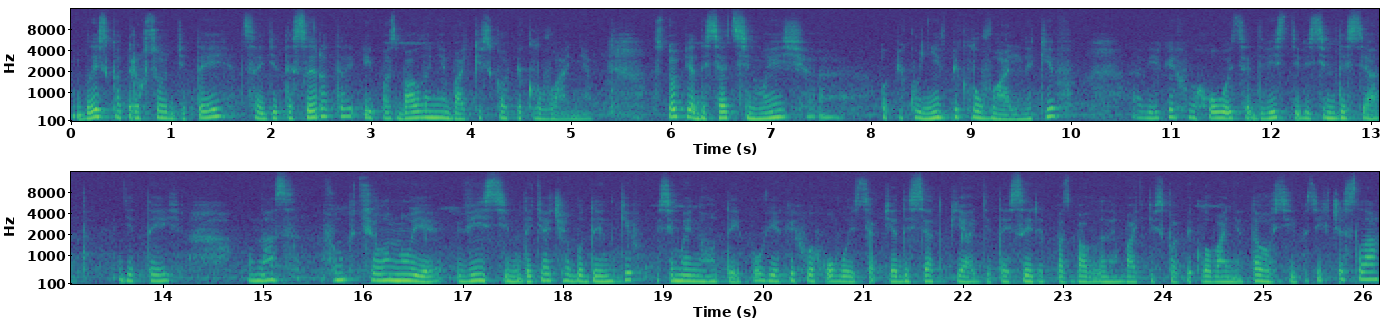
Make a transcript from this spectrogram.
близько 300 дітей це діти-сироти і позбавлені батьківського піклування. 150 сімей е, опікунів-піклувальників, в яких виховується 280 дітей. У нас функціонує 8 дитячих будинків сімейного типу, в яких виховується 55 дітей-сиріт, позбавлених батьківського піклування та осіб з їх числа,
